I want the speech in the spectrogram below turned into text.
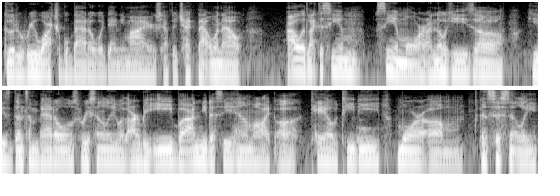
good rewatchable battle with Danny Myers. You have to check that one out. I would like to see him see him more. I know he's uh he's done some battles recently with RBE, but I need to see him like a KOTD more um consistently.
